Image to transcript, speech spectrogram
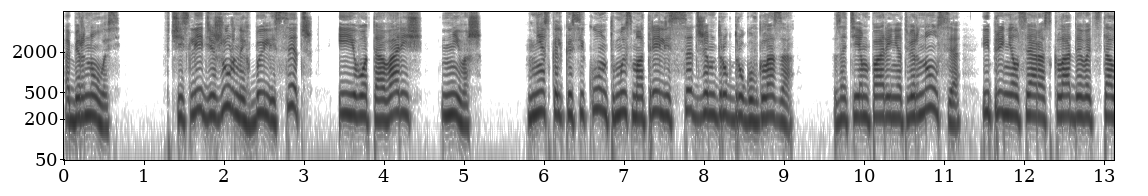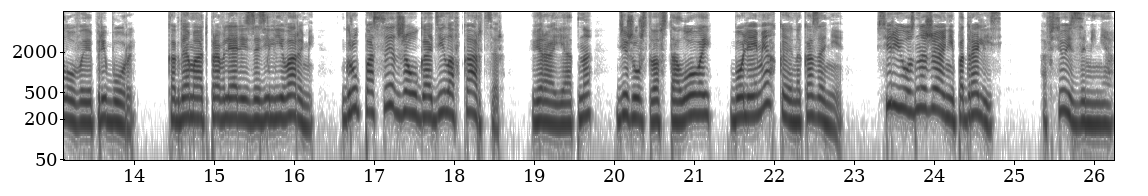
обернулась. В числе дежурных были Седж и его товарищ Ниваш. Несколько секунд мы смотрели с Седжем друг другу в глаза. Затем парень отвернулся и принялся раскладывать столовые приборы. Когда мы отправлялись за зельеварами, группа Седжа угодила в карцер. Вероятно, дежурство в столовой — более мягкое наказание. Серьезно же они подрались. А все из-за меня.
